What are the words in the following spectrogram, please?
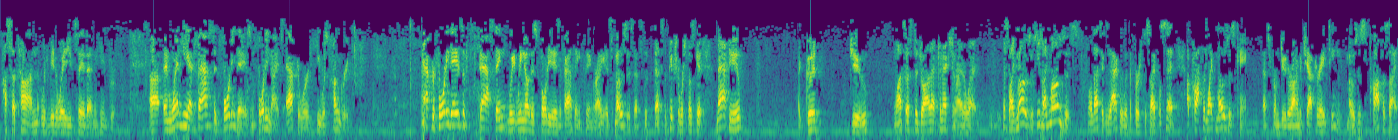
Hasatan would be the way you'd say that in Hebrew. Uh, and when he had fasted 40 days and 40 nights, afterward he was hungry. After 40 days of fasting, we, we know this 40 days of fasting thing, right? It's Moses. That's the, that's the picture we're supposed to get. Matthew, a good Jew, wants us to draw that connection right away. Just like Moses. He's like Moses. Well, that's exactly what the first disciple said. A prophet like Moses came. That's from Deuteronomy chapter 18. Moses prophesied.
